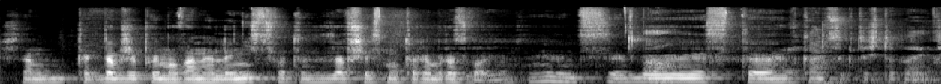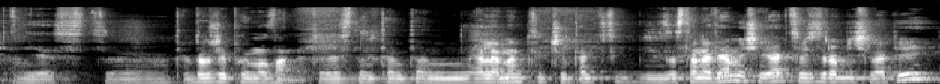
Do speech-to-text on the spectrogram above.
czy tam tak dobrze pojmowane lenistwo, to zawsze jest motorem rozwoju. Nie? Więc o, jest. W końcu ktoś to powiedział. Jest tak dobrze pojmowane. To jest ten, ten, ten element, czy tak zastanawiamy się, jak coś zrobić lepiej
